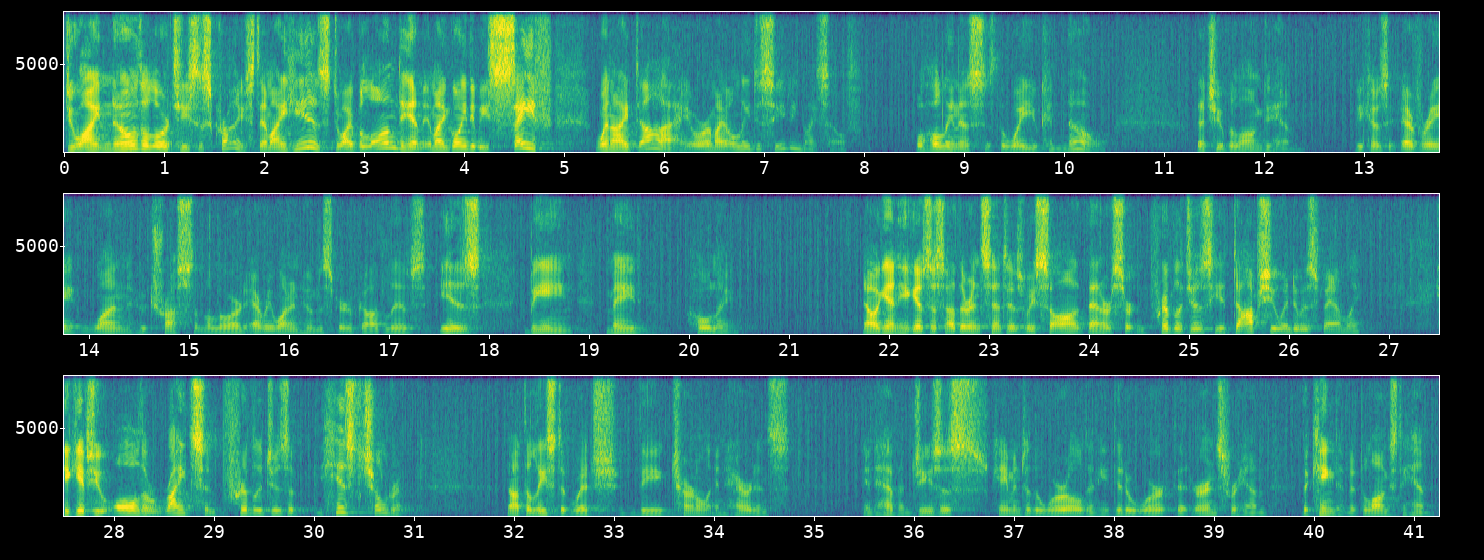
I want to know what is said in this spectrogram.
Do I know the Lord Jesus Christ? Am I His? Do I belong to Him? Am I going to be safe when I die, or am I only deceiving myself? Well, holiness is the way you can know that you belong to Him. Because everyone who trusts in the Lord, everyone in whom the Spirit of God lives, is being made holy. Now, again, he gives us other incentives we saw that are certain privileges. He adopts you into his family, he gives you all the rights and privileges of his children, not the least of which the eternal inheritance in heaven. Jesus came into the world and he did a work that earns for him the kingdom, it belongs to him.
